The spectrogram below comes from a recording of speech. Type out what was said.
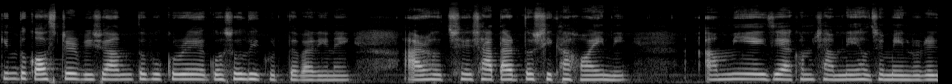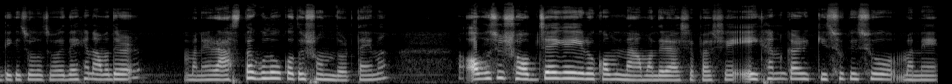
কিন্তু কষ্টের বিষয়, আমি তো পুকুরে গোসলই করতে পারি নাই। আর হচ্ছে সাঁতার তো শেখা হয়নি। আমি এই যে এখন সামনে হচ্ছে মেইন রোডের দিকে চলে যাব, দেখেন আমাদের মানে রাস্তাগুলোও কত সুন্দর, তাই না? অবশ্য সব জায়গায় এরকম না আমাদের আশেপাশে। এইখানকার কিছু কিছু মানে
